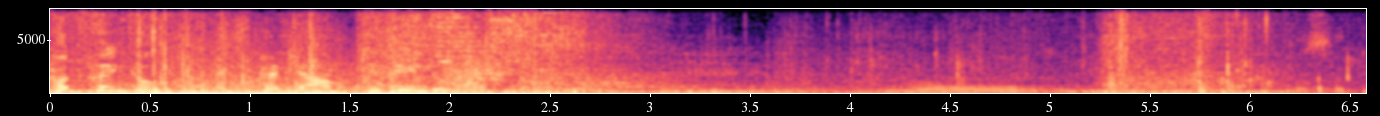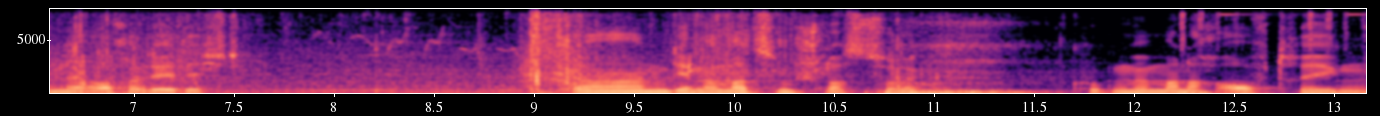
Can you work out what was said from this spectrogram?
Confringo! Expelliarm! Defendo! Oh. Das hätten wir auch erledigt. Dann gehen wir mal zum Schloss zurück. Gucken wir mal nach Aufträgen.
